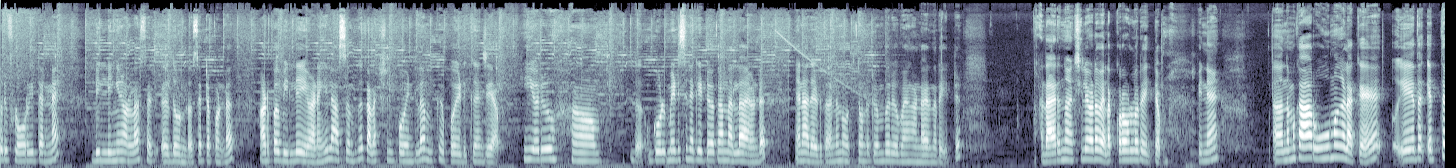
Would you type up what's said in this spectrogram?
ഒരു ഫ്ലോറിൽ തന്നെ ബില്ലിങ്ങിനുള്ള ഇതുണ്ട് സെറ്റപ്പ് ഉണ്ട്. അവിടെ പോയി ബില്ല് ചെയ്യുവാണെങ്കിൽ ലാസ്റ്റ് നമുക്ക് കളക്ഷൻ പോയിന്റിൽ നമുക്ക് പോയി എടുക്കുകയും ചെയ്യാം. ഈ ഒരു ആം, ഇത് ഗോൾഡ് മെഡിസിനൊക്കെ ഇട്ട് വെക്കാൻ നല്ലതായതുകൊണ്ട് ഞാൻ അതെടുത്തു അതിന് നൂറ്റി തൊണ്ണൂറ്റൊമ്പത് രൂപ കണ്ടായിരുന്ന റേറ്റ് അതായിരുന്നു ആക്ച്വലി അവിടെ വിലക്കുറവുള്ളൊരു ഐറ്റം പിന്നെ ആ, നമുക്ക് ആ റൂമുകളൊക്കെ ഏത് എത്ര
